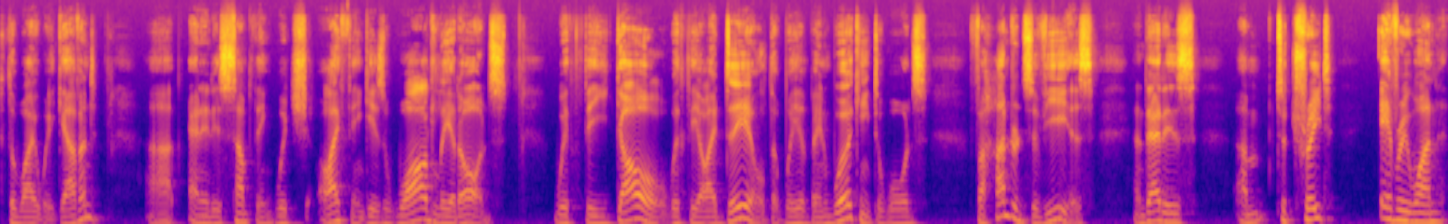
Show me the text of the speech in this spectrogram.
to the way we're governed, uh, and it is something which I think is wildly at odds with the goal, with the ideal that we have been working towards for hundreds of years, and that is um, to treat everyone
